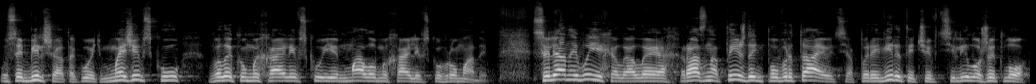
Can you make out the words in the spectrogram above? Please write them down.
усе більше атакують Межівську, Великомихайлівську і Маломихайлівську громади. Селяни виїхали, але раз на тиждень повертаються перевірити, чи вціліло житло.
